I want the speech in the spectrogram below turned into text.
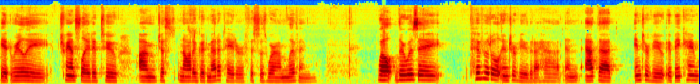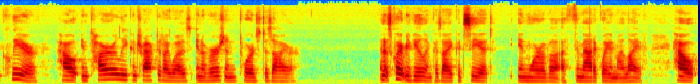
it really translated to I'm just not a good meditator if this is where I'm living. Well, there was a pivotal interview that I had, and at that interview, it became clear how entirely contracted I was in aversion towards desire. And it was quite revealing because I could see it in more of a, a, thematic way in my life. How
